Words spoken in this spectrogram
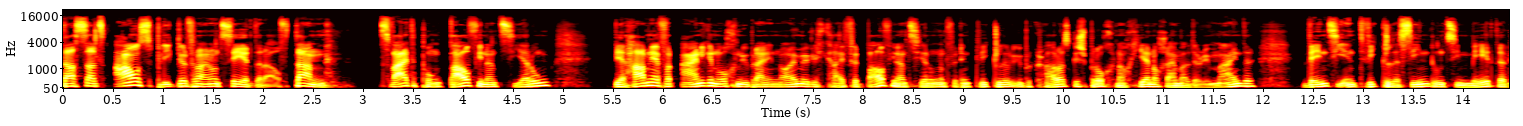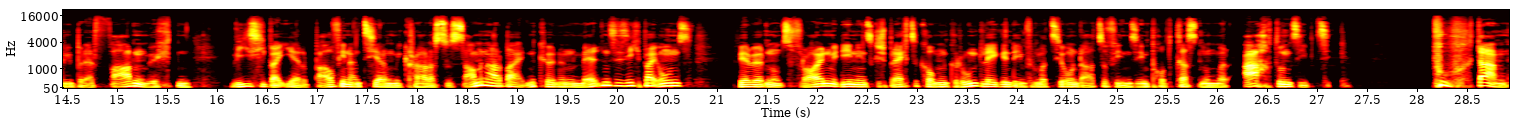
Das als Ausblick, wir freuen uns sehr darauf. Dann, zweiter Punkt, Baufinanzierung. Wir haben ja vor einigen Wochen über eine neue Möglichkeit für Baufinanzierungen für Entwickler über Crowdhouse gesprochen. Auch hier noch einmal der Reminder, wenn Sie Entwickler sind und Sie mehr darüber erfahren möchten, wie Sie bei Ihrer Baufinanzierung mit Crowdhouse zusammenarbeiten können, melden Sie sich bei uns. Wir würden uns freuen, mit Ihnen ins Gespräch zu kommen. Grundlegende Informationen dazu finden Sie im Podcast Nummer 78. Puh, dann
